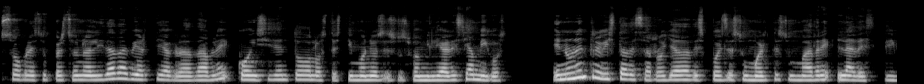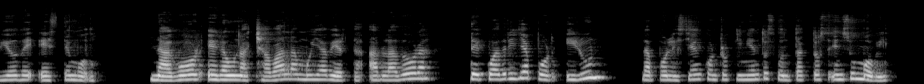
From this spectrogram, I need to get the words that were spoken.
Sobre su personalidad abierta y agradable coinciden todos los testimonios de sus familiares y amigos, en una entrevista desarrollada después de su muerte, su madre la describió de este modo. Nagor era una chavala muy abierta, habladora, de cuadrilla por Irún. La policía encontró 500 contactos en su móvil.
